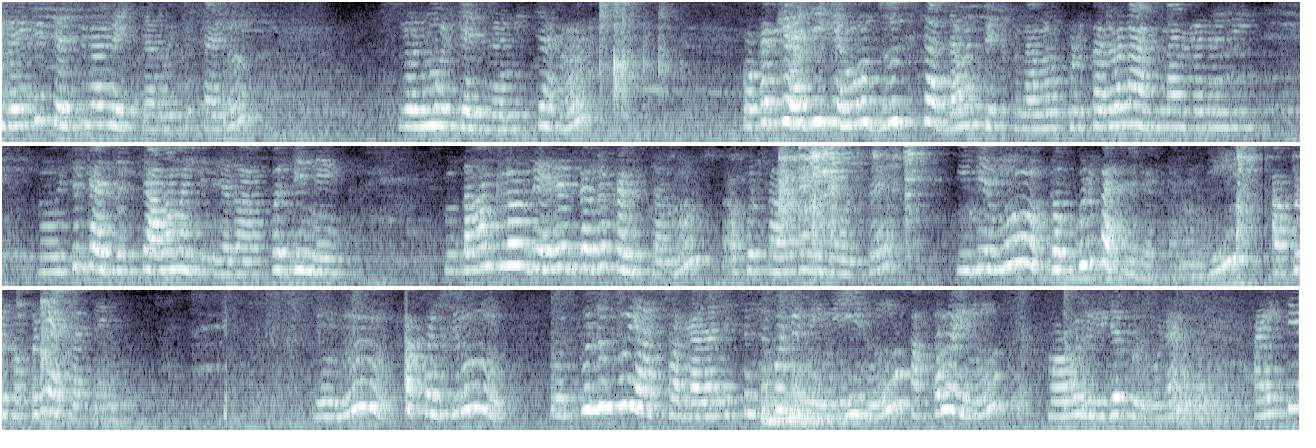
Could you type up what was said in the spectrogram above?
ఇదైతే తెలిసిన ఇచ్చారు ఉచికాయలు రెండు మూడు కేజీలు అని ఇచ్చారు. ఒక కేజీకి ఏమో జ్యూస్ చేద్దామని పెట్టుకున్నాను. ఇప్పుడు కరోనా అంటున్నారు కదండి. ఉసిరికాయ జ్యూస్ చాలా మంచిది కదా పొద్దున్నే. దాంట్లో వేరే దగ్గర కలుపుతాను. అప్పుడు తలకాయ ఉంటే ఇదేమో తొక్కుడు పచ్చడి పెడతానండి అప్పటికప్పుడే అట్లా నేను కొంచెం పులుపు వేస్తారు కదా చింతపండు నేను వేయను అసలు వేయను మామూలు వీడేప్పుడు కూడా. అయితే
